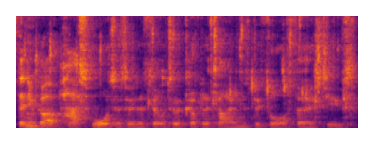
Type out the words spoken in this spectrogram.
Then you've got to pass water through the filter a couple of times before first use.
